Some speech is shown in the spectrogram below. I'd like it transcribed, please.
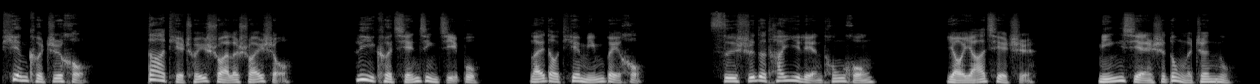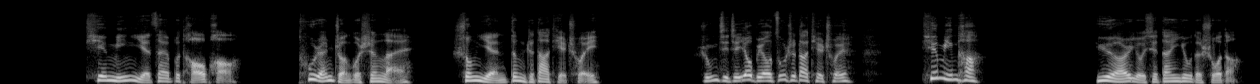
片刻之后，大铁锤甩了甩手，立刻前进几步。来到天明背后，此时的他一脸通红，咬牙切齿，明显是动了真怒。天明也再不逃跑，突然转过身来，双眼瞪着大铁锤。荣姐姐要不要阻止大铁锤？天明他……月儿有些担忧的说道。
